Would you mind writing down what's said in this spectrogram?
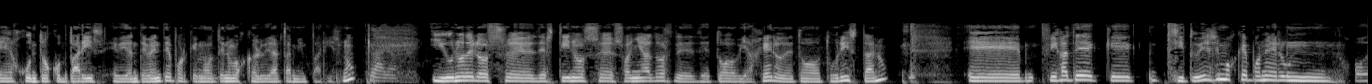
Eh, junto con París, evidentemente, porque no mm. tenemos que olvidar también París, ¿no? Claro. Y uno de los eh, destinos eh, soñados de, todo viajero, de todo turista, ¿no? fíjate que si tuviésemos que poner un, o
